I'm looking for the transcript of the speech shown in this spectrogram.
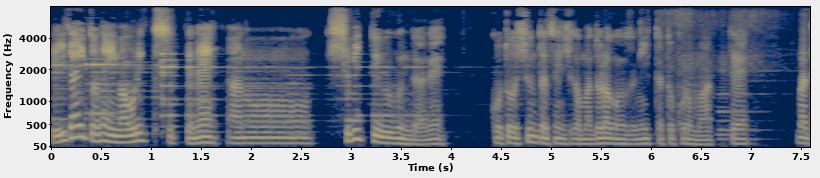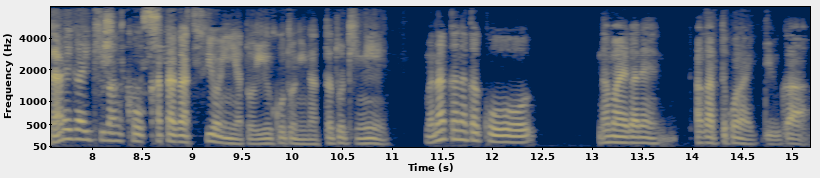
で意外とね、今オリックスってね、あのー守備っていう部分ではね、後藤俊太選手がまあドラゴンズに行ったところもあって、まあ誰が一番こう肩が強いんやということになった時に、まあなかなかこう、名前がね、上がってこないっていうか、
